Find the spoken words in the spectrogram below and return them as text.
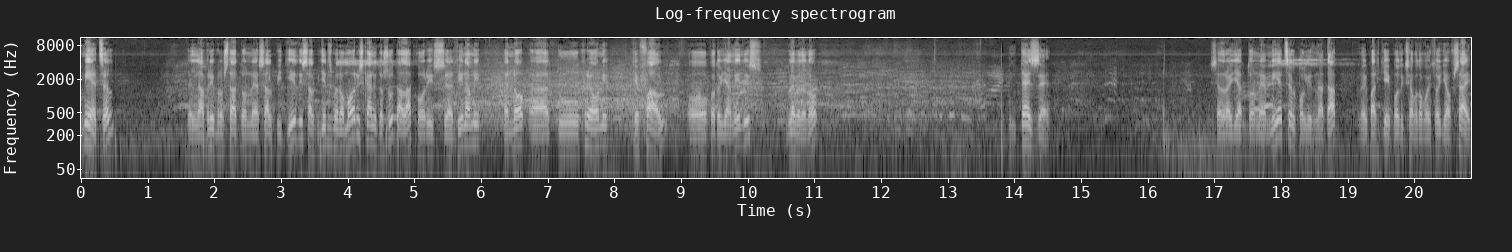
Μίετσελ. Θέλει να βρει μπροστά τον ε, Σαλπικίδη. Σαλπικίδης με τον Μόρις κάνει το σούτ αλλά χωρίς ε, δύναμη ενώ ε, του χρεώνει και φάουλ ο Κοτογιαννίδης. Βλέπετε εδώ. Ουντέζε. Σέντρα για τον Μίετσελ, πολύ δυνατά. Ενώ υπάρχει και υπόδειξη από τον βοηθό για offside.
